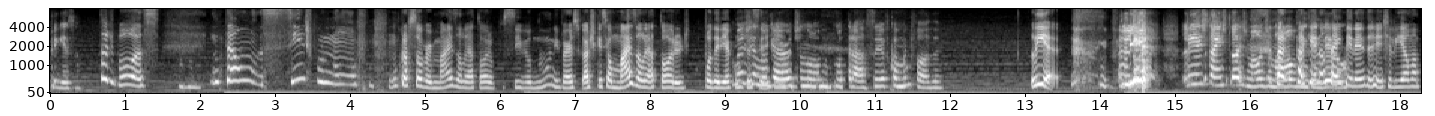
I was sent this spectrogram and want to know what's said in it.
Preguiça. tô de boas. Uhum. Então, se, tipo, num, num crossover mais aleatório possível no universo, eu acho que esse é o mais aleatório que poderia acontecer. Imagina o. Garrett no, no traço, ia ficar muito foda. Lia, Lia, Lia está em suas mãos de Pra, novo, pra quem não tá entendeu? entendendo, gente, Lia é uma,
